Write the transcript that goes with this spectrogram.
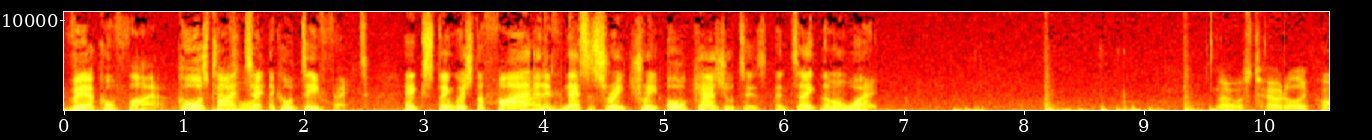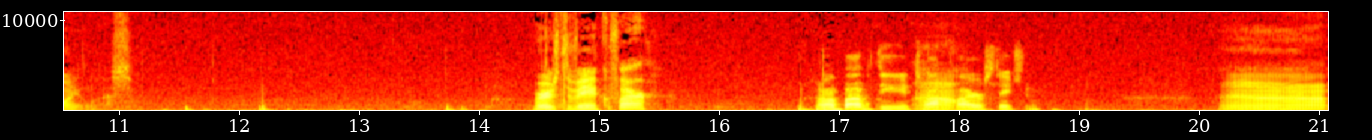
Vehicle fire caused by a technical defect. Extinguish the fire and, if necessary, treat all casualties and take them away. That was totally pointless. Where's the vehicle fire? Above the top Oh. fire station. Uh,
